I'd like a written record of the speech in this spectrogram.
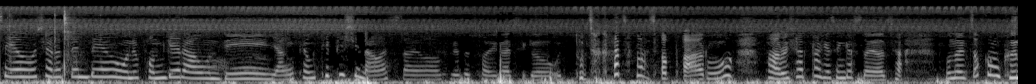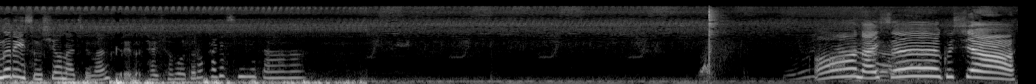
안녕하세요. 샤롯댄데요. 오늘 번개 라운딩 양평 TPC 나왔어요. 그래서 저희가 지금 도착하자마자 바로 바로 샷하게 생겼어요. 자 오늘 조금 그늘에 있으면 시원하지만 그래도 잘 쳐보도록 하겠습니다. 어 nice. Good shot.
